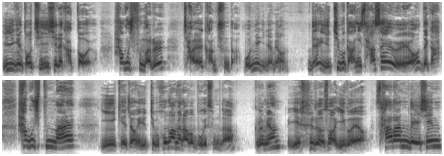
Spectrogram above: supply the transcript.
이게 더 진실에 가까워요. 하고 싶은 말을 잘 감춘다. 뭔 얘기냐면 내 유튜브 강의 사세요예요. 내가 하고 싶은 말 이 계정에 유튜브 홈화면 한번 보겠습니다. 그러면 예를 들어서 이거예요. 사람 대신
